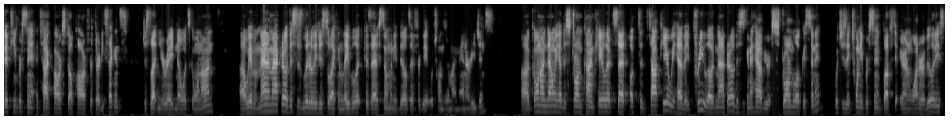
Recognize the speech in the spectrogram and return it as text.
15% attack power, spell power for 30 seconds. Just letting your raid know what's going on. Uh, we have a mana macro. This is literally just so I can label it because I have so many builds I forget which ones are my mana regions. Uh, going on down we have the Stormcon K-Alert set. Up to the top here we have a preload macro. This is going to have your Storm Locus in it, which is a 20% buff to air and water abilities.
